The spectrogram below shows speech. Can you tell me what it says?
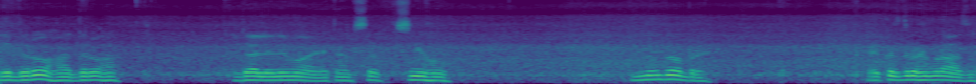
Є дорога, а дорога далі немає, там все в снігу. Ну добре. Якось другим разом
